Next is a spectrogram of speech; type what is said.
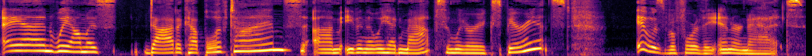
And we almost died a couple of times, um, even though we had maps and we were experienced. It was before the internet.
